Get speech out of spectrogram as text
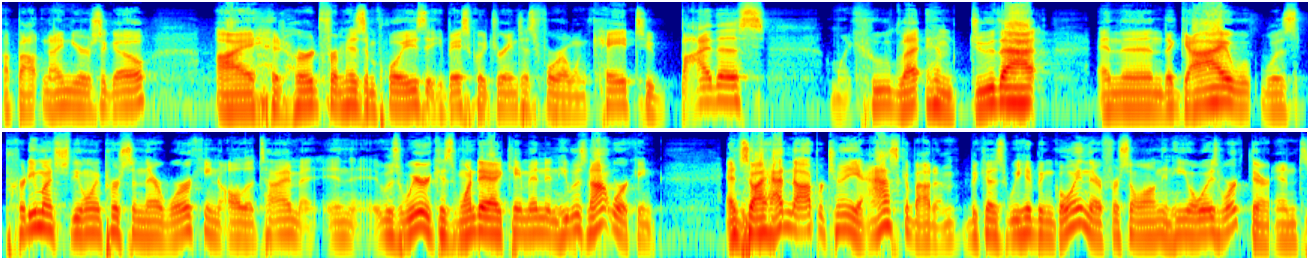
about nine years ago. I had heard from his employees that he basically drained his 401k to buy this. I'm like, who let him do that? And then the guy was pretty much the only person there working all the time. And it was weird because one day I came in and he was not working. And so I had an opportunity to ask about him because we had been going there for so long and he always worked there. And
